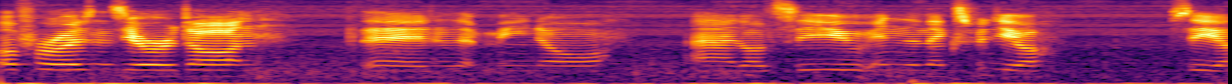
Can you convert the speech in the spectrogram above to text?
of Horizon Zero Dawn, then let me know. And I'll see you in the next video. See ya.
